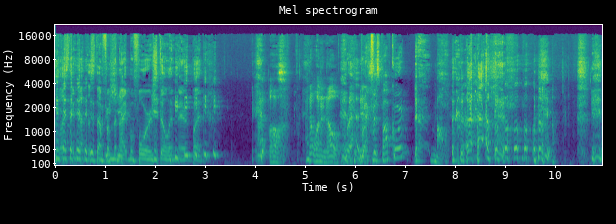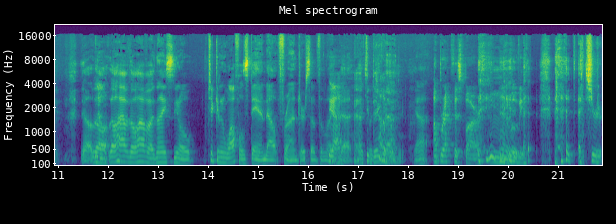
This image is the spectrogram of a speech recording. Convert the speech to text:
Unless they've got the stuff from the night before still in there, but oh, I don't want to know. bre- breakfast popcorn. Yeah, they'll, No. they'll have they'll have a nice you know chicken and waffle stand out front or something like Yeah. that. I That's can what dig that. Yeah. A breakfast bar in a movie. at, at your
